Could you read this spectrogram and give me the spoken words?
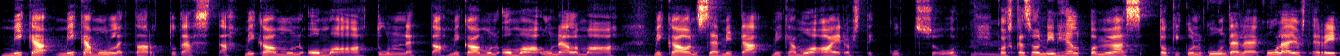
mikä, mikä mulle tarttu tästä, mikä on mun omaa tunnetta, mikä on mun omaa unelmaa, mikä on se, mitä, mikä mua aidosti kutsuu. Mm. Koska se on niin helppo myös, toki kun kuuntelee, kuulee just eri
